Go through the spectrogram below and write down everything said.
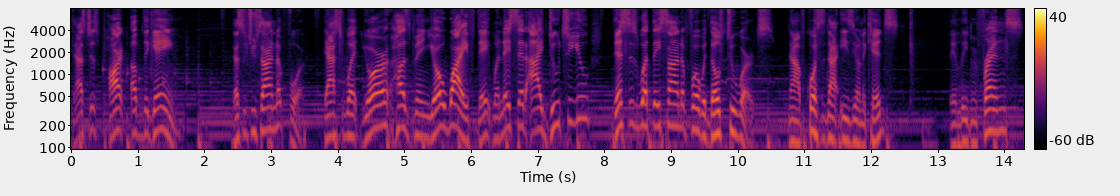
That's just part of the game. That's what you signed up for. That's what your husband, your wife, they when they said I do to you, this is what they signed up for with those two words. Now, of course, it's not easy on the kids. They're leaving friends.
